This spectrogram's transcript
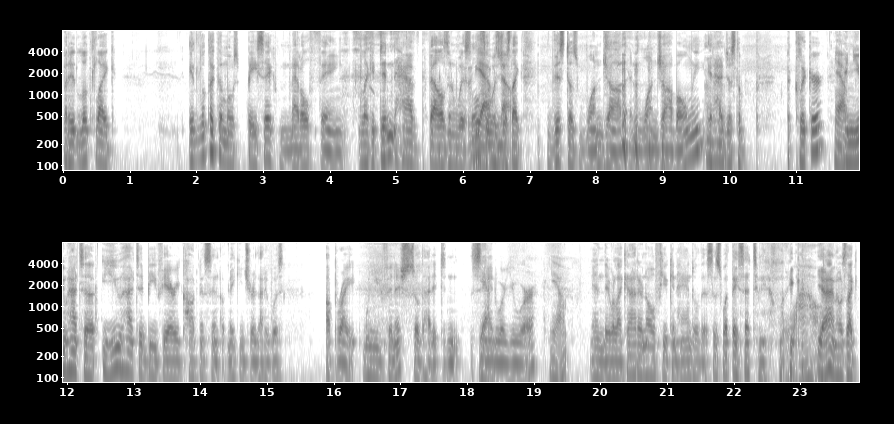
but it looked like. It looked like the most basic metal thing. Like it didn't have bells and whistles. Yeah, it was just like this does one job and one job only. It had just a, a clicker, Mm-hmm. Yeah. and you had to you had to be very cognizant of making sure that it was upright when you finished, so that it didn't sand where you were. Yeah. And they were like, I don't know if you can handle this, is what they said to me. Like, Wow. Yeah. And I was like,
